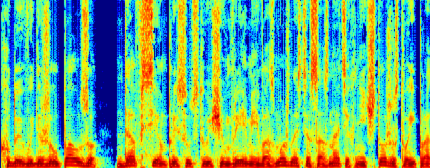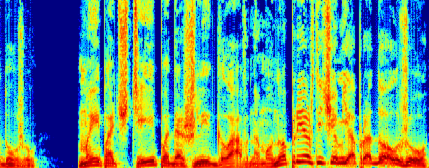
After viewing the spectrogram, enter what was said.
Худой выдержал паузу, дав всем присутствующим время и возможность осознать их ничтожество и продолжил. Мы почти подошли к главному, но прежде чем я продолжу,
